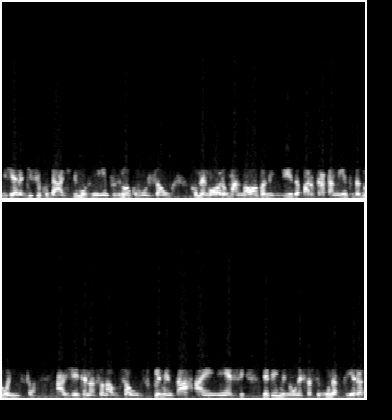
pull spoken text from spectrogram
e gera dificuldade de movimentos e locomoção, comemoram uma nova medida para o tratamento da doença. A Agência Nacional de Saúde Suplementar, ANS, determinou nesta segunda-feira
